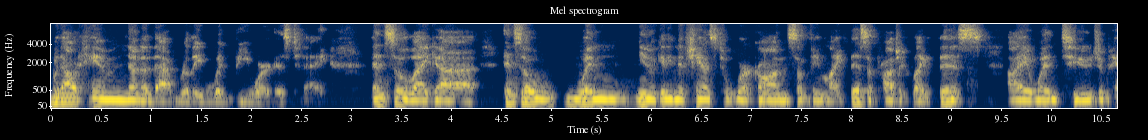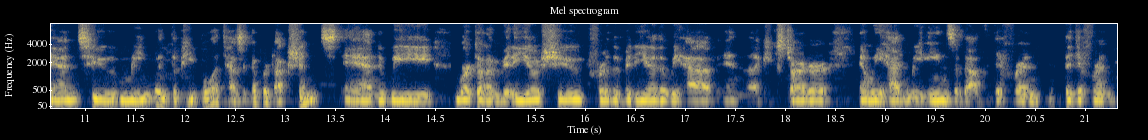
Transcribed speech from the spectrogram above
without him, none of that really would be where it is today. And so like uh and so when you know getting the chance to work on something like this, a project like this, I went to Japan to meet with the people at Tezuka Productions, and we worked on a video shoot for the video that we have in the Kickstarter, and we had meetings about the different the different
